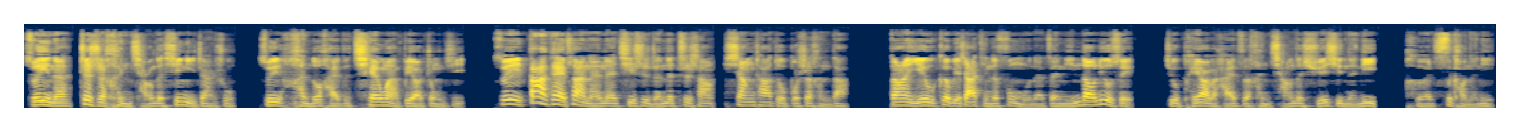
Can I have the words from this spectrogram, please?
所以呢，这是很强的心理战术，所以很多孩子千万不要中计。所以大概算来呢，其实人的智商相差都不是很大。当然，也有个别家庭的父母呢，在零到六岁就培养了孩子很强的学习能力和思考能力，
